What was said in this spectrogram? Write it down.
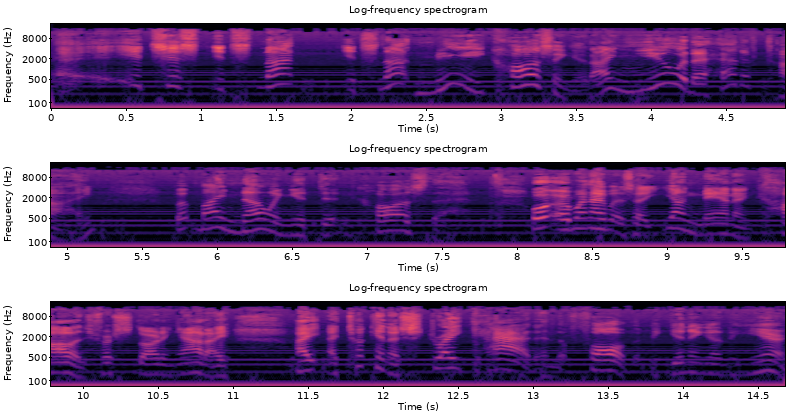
Uh, it's just, it's not, it's not me causing it. I knew it ahead of time, but my knowing it didn't cause that. Or, or when I was a young man in college, first starting out, I, I, I took in a stray cat in the fall, the beginning of the year,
